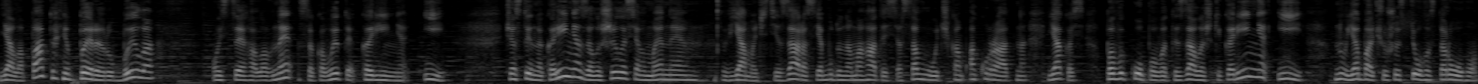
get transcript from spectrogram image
я лопатою перерубила ось це головне соковите коріння. І частина коріння залишилася в мене в ямочці. Зараз я буду намагатися совочком акуратно якось повикопувати залишки коріння. І ну, я бачу, що з цього старого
